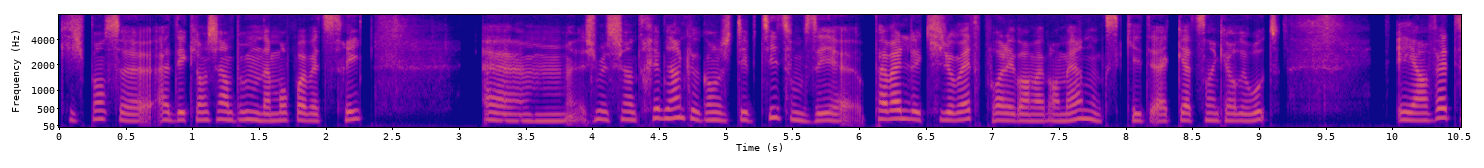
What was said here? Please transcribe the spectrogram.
qui, je pense, euh, a déclenché un peu mon amour pour la pâtisserie. Mmh. je me souviens très bien que quand j'étais petite, on faisait euh, pas mal de kilomètres pour aller voir ma grand-mère, donc ce qui était à 4-5 heures de route. Et en fait,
